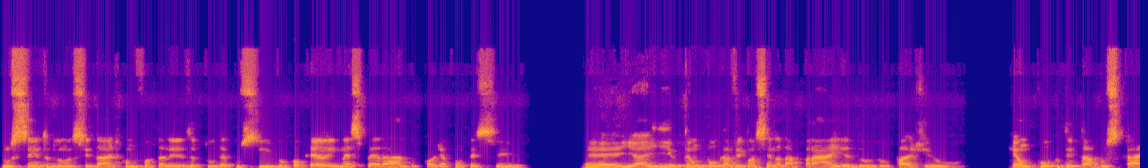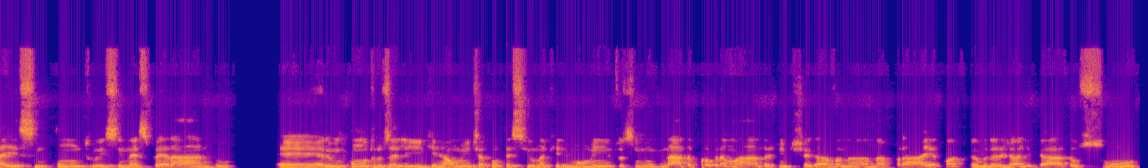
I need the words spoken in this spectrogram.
no centro de uma cidade como Fortaleza, tudo é possível, qualquer inesperado pode acontecer. É, e aí tem um pouco a ver com a cena da praia do, do Pajeú, que é um pouco tentar buscar esse encontro, esse inesperado. É, eram encontros ali que realmente aconteciam naquele momento, assim, nada programado, a gente chegava na, na praia com a câmera já ligada, o som,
